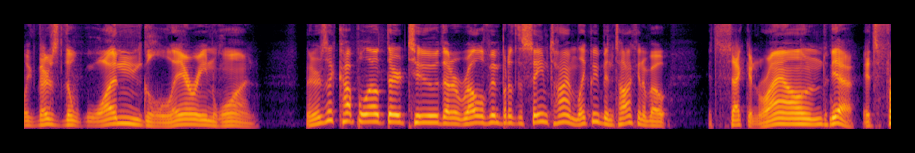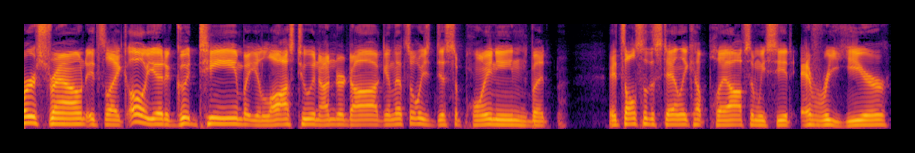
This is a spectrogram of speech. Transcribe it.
like there's the one glaring one. There's a couple out there too that are relevant, but at the same time, like we've been talking about, it's second round. Yeah. It's first round. It's like, oh, you had a good team, but you lost to an underdog, and that's always disappointing. But it's also the Stanley Cup playoffs, and we see it every year.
